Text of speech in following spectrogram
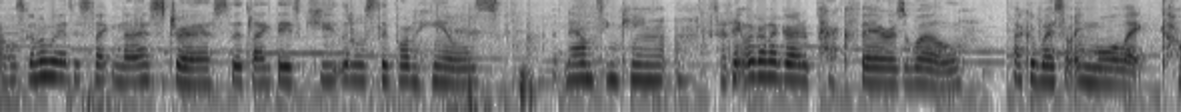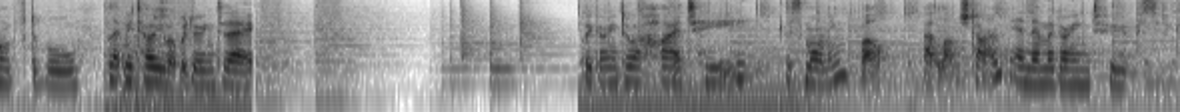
I was gonna wear this like nice dress with like these cute little slip-on heels. But now I'm thinking, because I think we're gonna go to Pac Fair as well. I could wear something more like comfortable. Let me tell you what we're doing today. We're going to a high tea this morning, well, at lunchtime, and then we're going to Pacific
